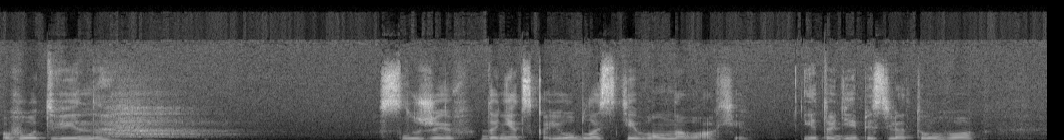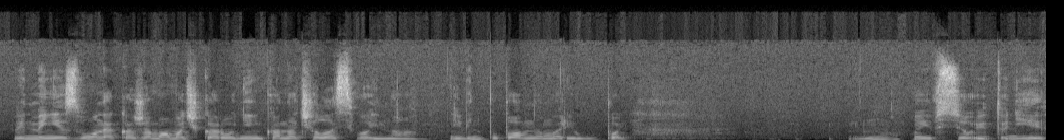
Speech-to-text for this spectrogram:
Год він служив в Донецькій області, в Волновахі. І тоді, після того, він мені дзвонить, каже, мамочка, родненька, почалась війна. І він попав на Маріуполь. Ну і все. І тоді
